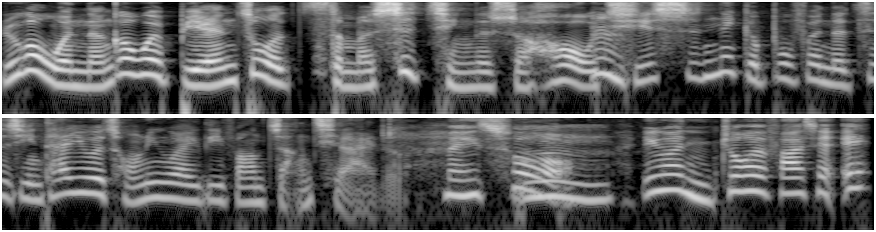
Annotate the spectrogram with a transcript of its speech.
如果我能够为别人做什么事情的时候，嗯、其实那个部分的自信，它又会从另外一个地方长起来的。没错，嗯、因为你就会发现，哎，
